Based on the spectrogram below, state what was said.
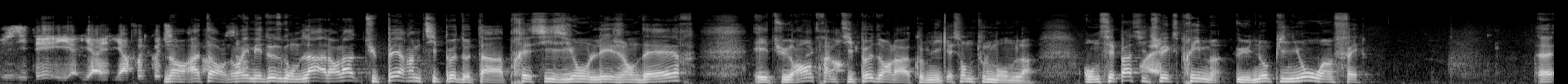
j'hésitais et il y a, y a, un faux de coaching. Non, attends, non, mais deux secondes. Là, alors là, tu perds un petit peu de ta précision légendaire et tu rentres un petit peu dans la communication de tout le monde là. On ne sait pas si tu exprimes une opinion ou un fait. Euh,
